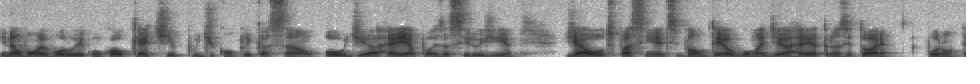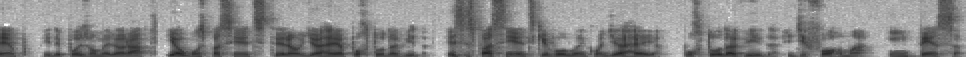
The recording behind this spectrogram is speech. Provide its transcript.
e não vão evoluir com qualquer tipo de complicação ou diarreia após a cirurgia já outros pacientes vão ter alguma diarreia transitória por um tempo e depois vão melhorar, e alguns pacientes terão diarreia por toda a vida. Esses pacientes que evoluem com diarreia por toda a vida e de forma intensa,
